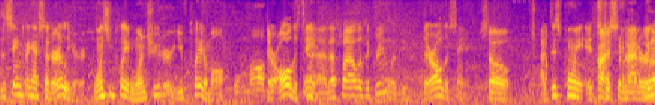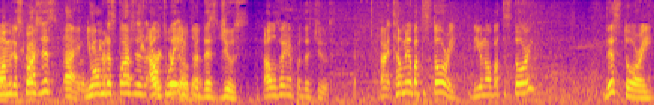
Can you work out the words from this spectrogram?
the same thing I said earlier. Once you played one shooter, you've played them all. They're all the same. Yeah, that's why I was agreeing with you. They're all the same. So at this point, it's All right, just a matter. right, You of, want me to squash this? All right. You want me to squash this? I was waiting for this juice. I was waiting for this juice. All right. Tell me about the story. Do you know about the story? This story,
